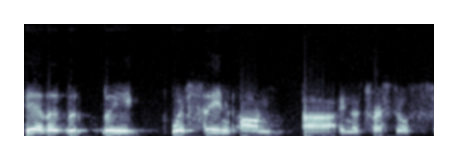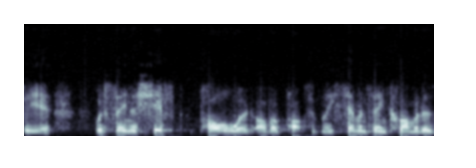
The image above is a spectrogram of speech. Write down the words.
Yeah, the, the, the we've seen on uh, in the terrestrial sphere, we've seen a shift poleward of approximately 17 kilometres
